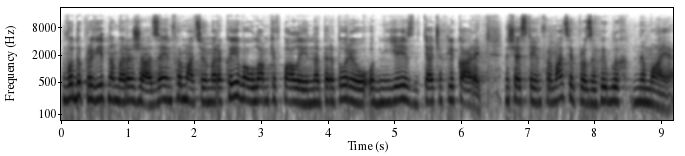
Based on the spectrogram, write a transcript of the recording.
водопровідна мережа. За інформацією мера Києва, уламки впали і на територію однієї з дитячих лікарень. На щастя, інформації про загиблих немає. Maya.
